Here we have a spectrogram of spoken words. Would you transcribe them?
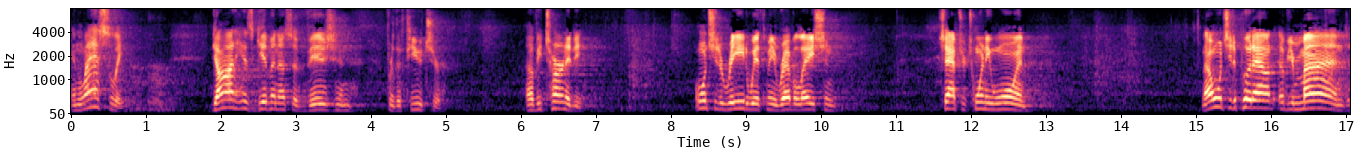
And lastly, God has given us a vision for the future of eternity. I want you to read with me Revelation chapter 21. And I want you to put out of your mind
